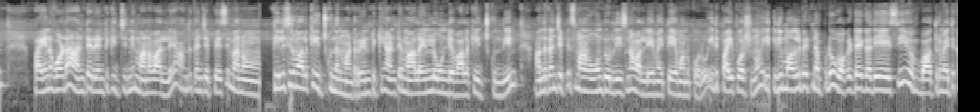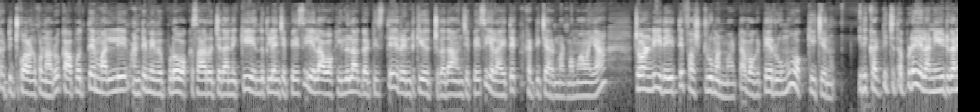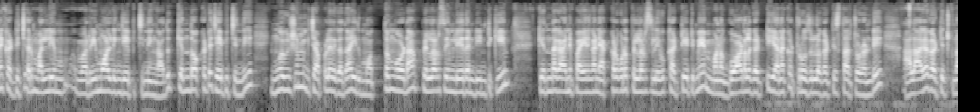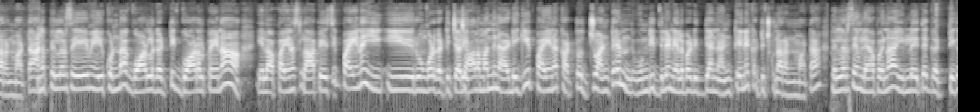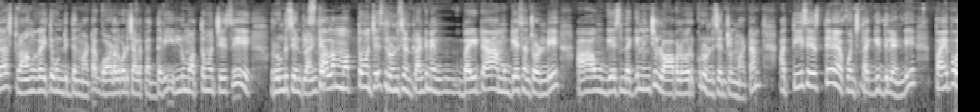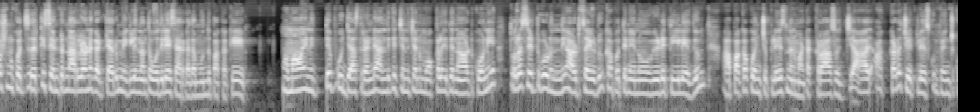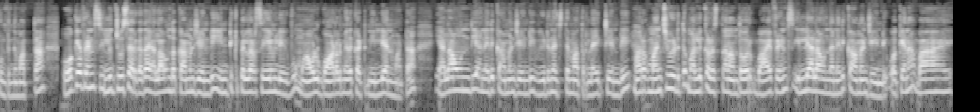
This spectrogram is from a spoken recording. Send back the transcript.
పైన కూడా అంటే రెంట్కి ఇచ్చింది మన వాళ్ళే. అందుకని చెప్పేసి మనం తెలిసిన వాళ్ళకి ఇచ్చుకుందనమాట రెంట్కి అంటే మా లైన్లో ఉండే వాళ్ళకి ఇచ్చుకుంది. అందుకని చెప్పేసి మనం ఓన్ టూర్ తీసినా వాళ్ళు ఏమైతే ఏమనుకోరు. ఇది పై పోర్షన్. ఇది మొదలు పెట్టినప్పుడు ఒకటే గది వేసి బాత్రూమ్ అయితే కట్టించుకోవాలనుకున్నారు. కాకపోతే మళ్ళీ అంటే మేము ఎప్పుడో ఒక్కసారి వచ్చేదానికి ఎందుకులే అని చెప్పేసి ఇలా ఒక ఇల్లులాగా కట్టిస్తే రెంట్కి ఇవ్వచ్చు కదా అని చెప్పేసి ఇలా అయితే కట్టించారనమాట మా మామయ్య. చూడండి ఇదైతే ఫస్ట్ రూమ్ అనమాట ఒకటే రూము ఒక కిచెను. ఇది కట్టించేటప్పుడే ఇలా నీట్గానే కట్టించారు. మళ్ళీ రీమోల్డింగ్ చేయించింది ఏం కాదు. కింద ఒక్కటే చేయించింది. ఇంకో విషయం మీకు చెప్పలేదు కదా ఇది మొత్తం కూడా పిల్లర్స్ ఏం లేదండి ఇంటికి. కింద కానీ పైన కానీ ఎక్కడ కూడా పిల్లర్స్ లేవు. కట్టేయటమే మన గోడలు కట్టి వెనకటి రోజుల్లో కట్టిస్తారు చూడండి. అలాగా కట్టించుకున్నారనమాట పిల్లర్స్ ఏమి వేయకుండా గోడలు కట్టి గోడల పైన ఇలా పైన స్లాబ్ వేసి పైన ఈ ఈ రూమ్ కూడా కట్టించారు. చాలా మందిని అడిగి పైన కట్టొచ్చు అంటే ఉండిద్దిలే నిలబడిద్ది అని అంటేనే కట్టించుకున్నారనమాట పిల్లర్స్ ఏం లేకపోయినా ఇల్లు అయితే గట్టిగా స్ట్రాంగ్గా అయితే ఉండిద్ది అనమాట గోడలు కూడా చాలా పెద్దవి. ఇల్లు మొత్తం వచ్చేసి రెండు సెంట్లు. అంటే అలా మొత్తం వచ్చేసి రెండు సెంట్లు. అంటే మేము బయట ముగ్గేసాం చూడండి. ఆ ముగ్గే చేసిన దగ్గర నుంచి లోపల వరకు రెండు సెంట్లు అనమాట అది తీసేస్తే కొంచెం తగ్గిద్దిలేండి. పై పోర్షన్కి వచ్చేసరికి సెంటున్నరలోనే కట్టారు. మిగిలిందంతా వదిలేశారు కదా ముందు పక్కకి. మా మామయ్య నిత్య పూజ చేస్తారండి. అందుకే చిన్న చిన్న మొక్కలు అయితే నాటుకొని తులసి చెట్టు కూడా ఉంది అటు సైడు. కాకపోతే నేను వీడియో తీయలేదు. ఆ పక్క కొంచెం ప్లేస్ ఉందనమాట క్రాస్ వచ్చి అక్కడ చెట్లు వేసుకుని పెంచుకుంటుంది మొత్తం. ఓకే ఫ్రెండ్స్ ఇల్లు చూశారు కదా ఎలా ఉందో కామెంట్ చేయండి. ఇంటికి పిల్లర్స్ ఏం లేవు. మామూలు గోడల మీద కట్టిన ఇల్లు అనమాట ఎలా ఉంది అనేది కామెంట్ చేయండి. వీడియో నచ్చితే మాత్రం లైక్ చేయండి. మరొక మంచి వీడియోతో మళ్ళీ కలుస్తాను. అంతవరకు బాయ్ ఫ్రెండ్స్ ఇల్లు ఎలా ఉంది అనేది కామెంట్ చేయండి. ఓకేనా? బాయ్.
